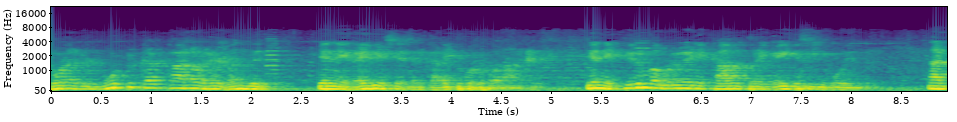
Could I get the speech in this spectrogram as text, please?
தோழர்கள் நூற்றுக்கணக்கானவர்கள் வந்து என்னை ரயில்வே ஸ்டேஷனுக்கு அழைத்துக் கொண்டு போனார்கள். என்னை திரும்ப ஒருவேளை காவல்துறை கைது செய்யுமோ என்று நான்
